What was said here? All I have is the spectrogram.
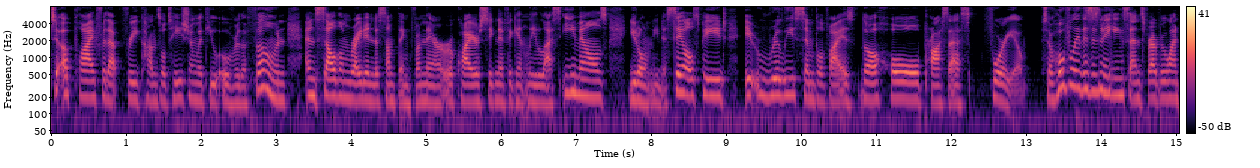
to apply for that free consultation with you over the phone and sell them right into something from there. It requires significantly less emails. You don't need a sales page. It really simplifies the whole process for you. So, hopefully, this is making sense for everyone.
